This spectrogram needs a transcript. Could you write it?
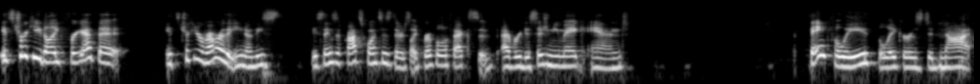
it's tricky to like forget that it's tricky to remember that, you know, these, these things have consequences. There's like ripple effects of every decision you make. And thankfully, the Lakers did not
